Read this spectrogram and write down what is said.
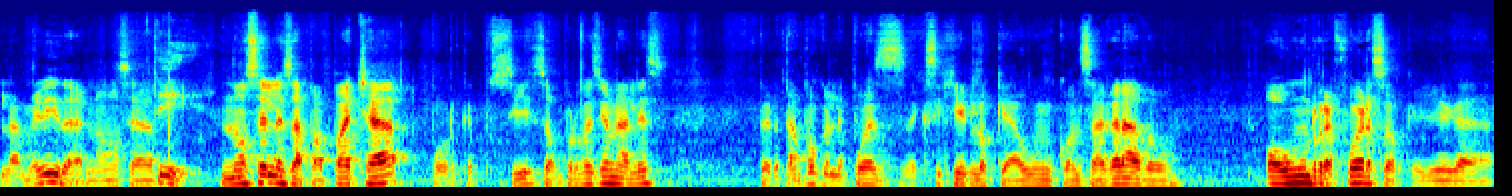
la medida, ¿no? O sea, Sí. no se les apapacha porque, pues sí, son profesionales, pero tampoco le puedes exigir lo que a un consagrado o un refuerzo que llega.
